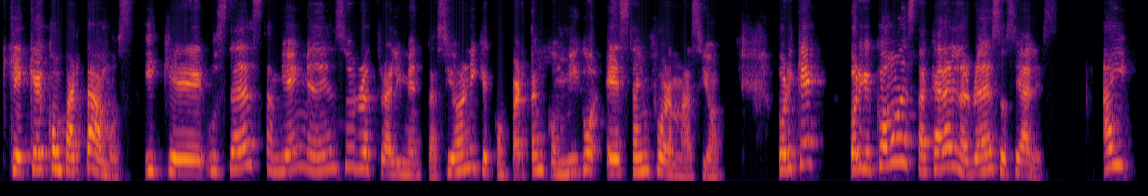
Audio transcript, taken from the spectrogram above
que, compartamos y que ustedes también me den su retroalimentación y que compartan conmigo esta información. ¿Por qué? Porque cómo destacar en las redes sociales. Hay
